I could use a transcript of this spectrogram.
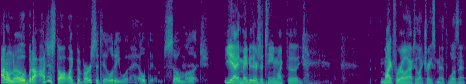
I don't know, but I, I just thought like the versatility would help him so much. Yeah, and maybe there's a team like the Mike Farrell acted like Trey Smith wasn't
